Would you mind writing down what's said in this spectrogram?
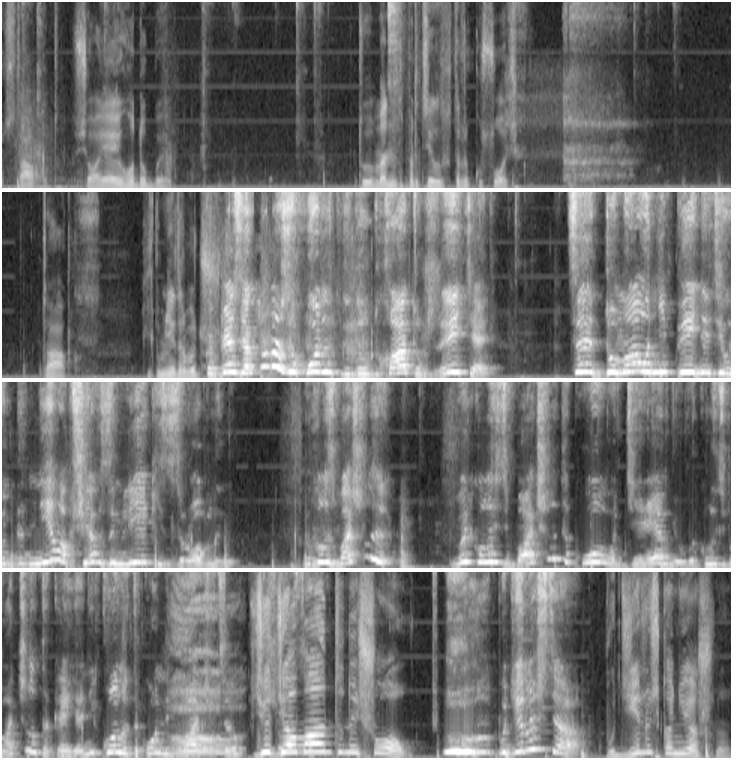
Ось так от. Все, я його добив. Тут в мене тепер цілих три кусочка. Так. Тільки мені треба чуть. Капець, як можна заходити до хату, житель? Це дома одні підняті, одні взагалі в землі якісь зроблені. Ви колись бачили? Ви колись бачили таку от деревню? Ви колись бачили таке? Я ніколи такого не бачив. Це... Я діаманти знайшов! Поділишся? Поділюсь, звісно.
